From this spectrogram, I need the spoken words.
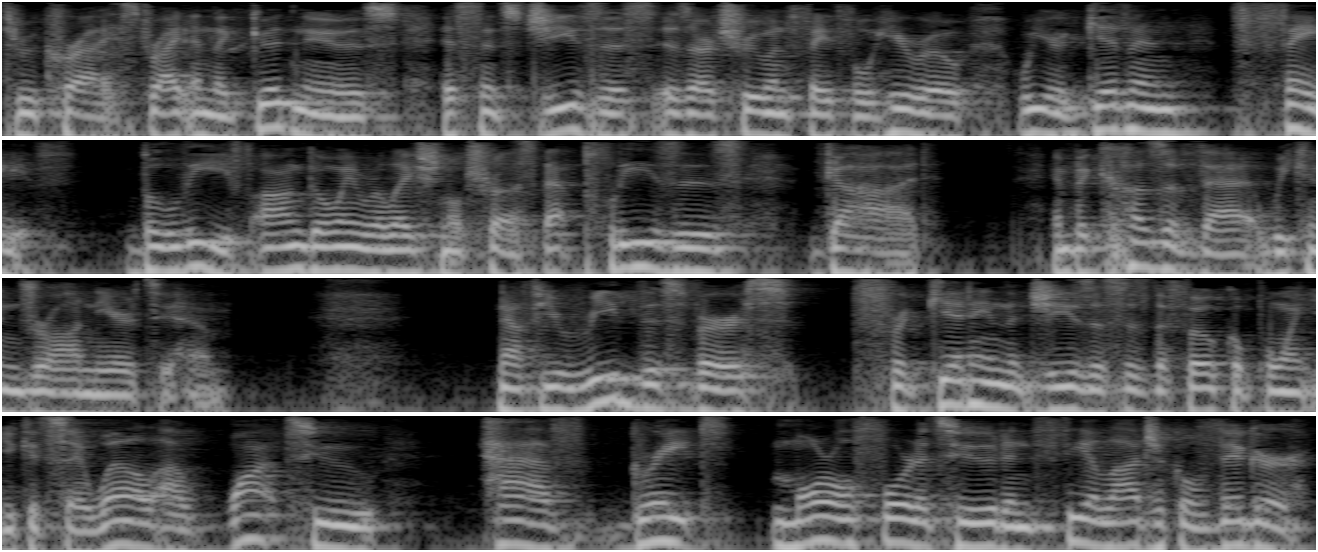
through Christ, right? And the good news is since Jesus is our true and faithful hero, we are given faith, belief, ongoing relational trust. That pleases God. And because of that, we can draw near to him. Now, if you read this verse forgetting that Jesus is the focal point, you could say, well, I want to have great moral fortitude and theological vigor.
